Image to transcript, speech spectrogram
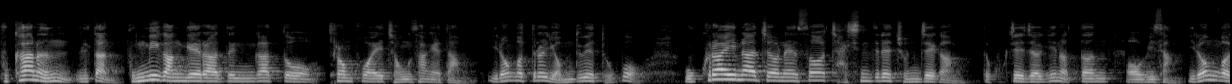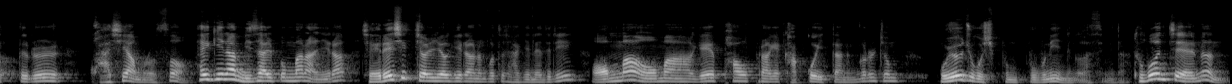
북한은 일단 북미 관계라든가 또 트럼프와의 정상회담 이런 것들을 염두에 두고 우크라이나전에서 자신들의 존재감 또 국제적인 어떤 어, 위상 이런 것들을 과시함으로써 핵이나 미사일뿐만 아니라 재래식 전력이라는 것도 자기네들이 어마어마하게 파워풀하게 갖고 있다는 것을 좀 보여주고 싶은 부분이 있는 것 같습니다. 두 번째는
